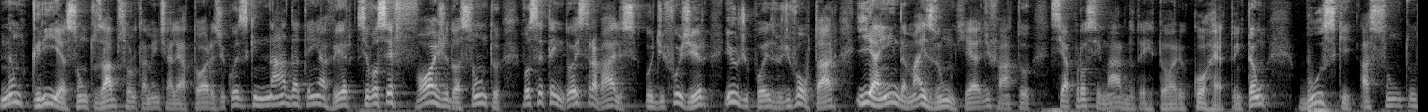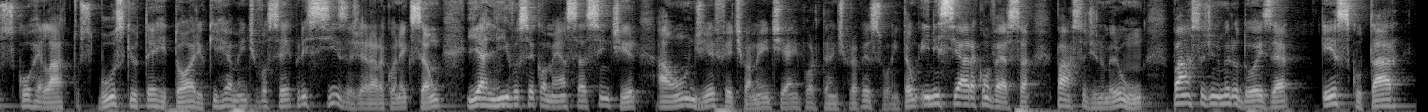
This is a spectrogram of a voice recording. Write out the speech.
não crie assuntos absolutamente aleatórios de coisas que nada tem a ver. Se você foge do assunto, você tem dois trabalhos: o de fugir e o depois o de voltar, e ainda mais um, que é de fato se aproximar do território correto. Então, busque assuntos correlatos, busque o território que realmente você precisa gerar a conexão, e ali você começa a sentir aonde efetivamente é importante para a pessoa. Então, iniciar a conversa, passo de número um. Passo de número dois é escutar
